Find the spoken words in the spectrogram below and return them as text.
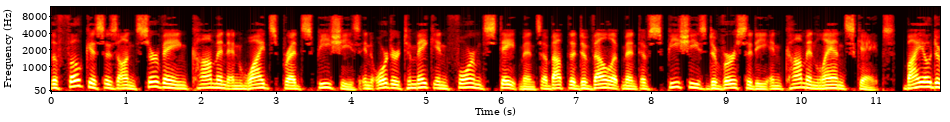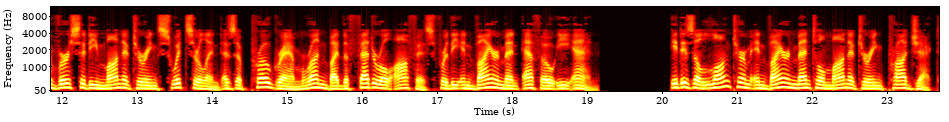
The focus is on surveying common and widespread species in order to make informed statements about the development of species diversity in common landscapes. Biodiversity Monitoring Switzerland is a program run by the Federal Office for the Environment FOEN, it is a long-term environmental monitoring project,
